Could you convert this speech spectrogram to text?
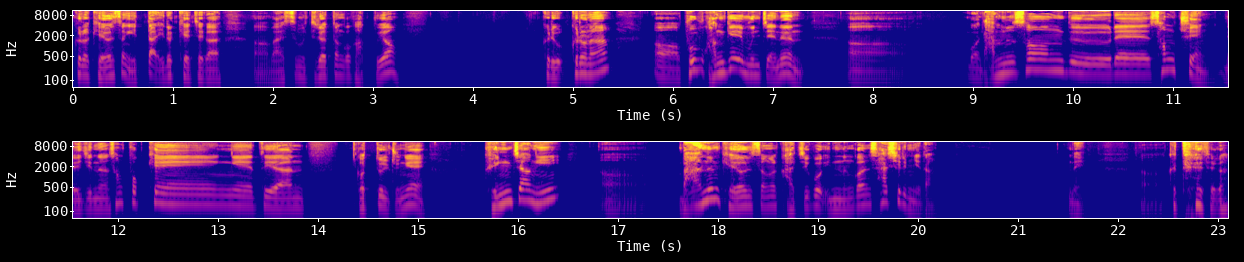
그럴 개연성이 있다 이렇게 제가 어 말씀을 드렸던 것 같고요. 그리고 그러나 어 부부 관계의 문제는 어, 뭐 남성들의 성추행 내지는 성폭행에 대한 것들 중에 굉장히 어, 많은 개연성을 가지고 있는 건 사실입니다. 네. 어, 그때 제가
